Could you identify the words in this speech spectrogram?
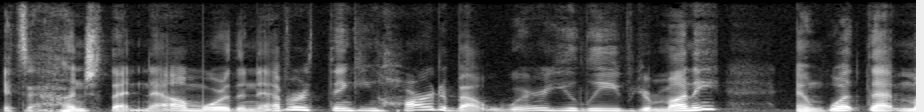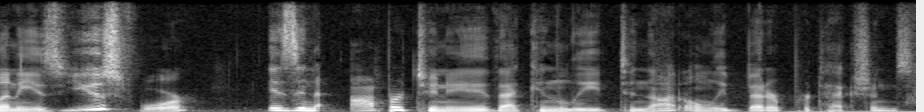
It's a hunch that now more than ever, thinking hard about where you leave your money and what that money is used for is an opportunity that can lead to not only better protections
